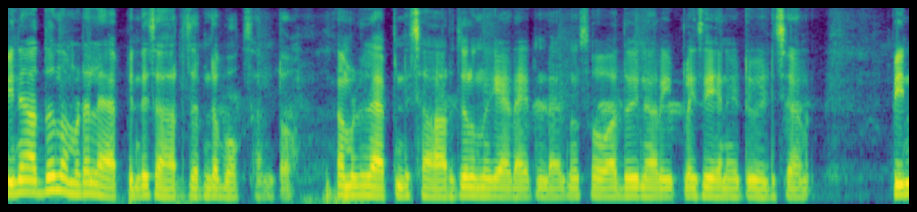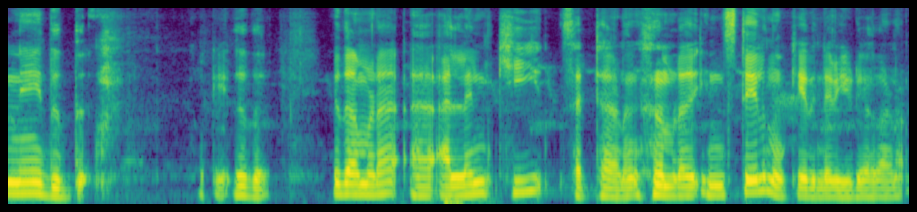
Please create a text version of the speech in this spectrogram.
പിന്നെ അത് നമ്മുടെ ലാപ്പിന്റെ ചാർജറിന്റെ ആണ് കേട്ടോ നമ്മുടെ ലാപ്പിന്റെ ചാർജർ ഒന്ന് കേടായിട്ടുണ്ടായിരുന്നു. സോ അത് ഞാൻ റീപ്ലേസ് ചെയ്യാനായിട്ട് മേടിച്ചാണ് പിന്നെ ഇത്. ഇത് ഓക്കെ ഇത്. ഇത് നമ്മുടെ അലൻ കീ സെറ്റാണ് നമ്മുടെ ഇൻസ്റ്റയിൽ നോക്കിയതിന്റെ വീഡിയോ കാണാം.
